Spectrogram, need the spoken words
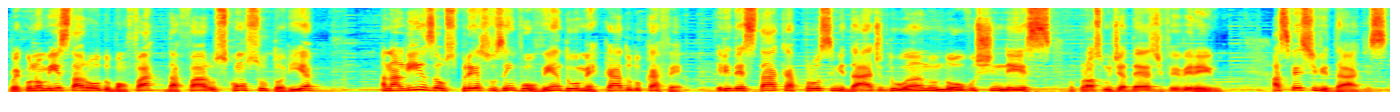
O economista Haroldo Bonfá, da Faros Consultoria, analisa os preços envolvendo o mercado do café. Ele destaca a proximidade do Ano Novo Chinês, no próximo dia 10 de fevereiro. As festividades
